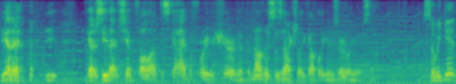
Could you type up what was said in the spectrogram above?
You gotta. You, you got to see that ship fall out the sky before you're sure of it. But no, this is actually a couple of years earlier. So. So we get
